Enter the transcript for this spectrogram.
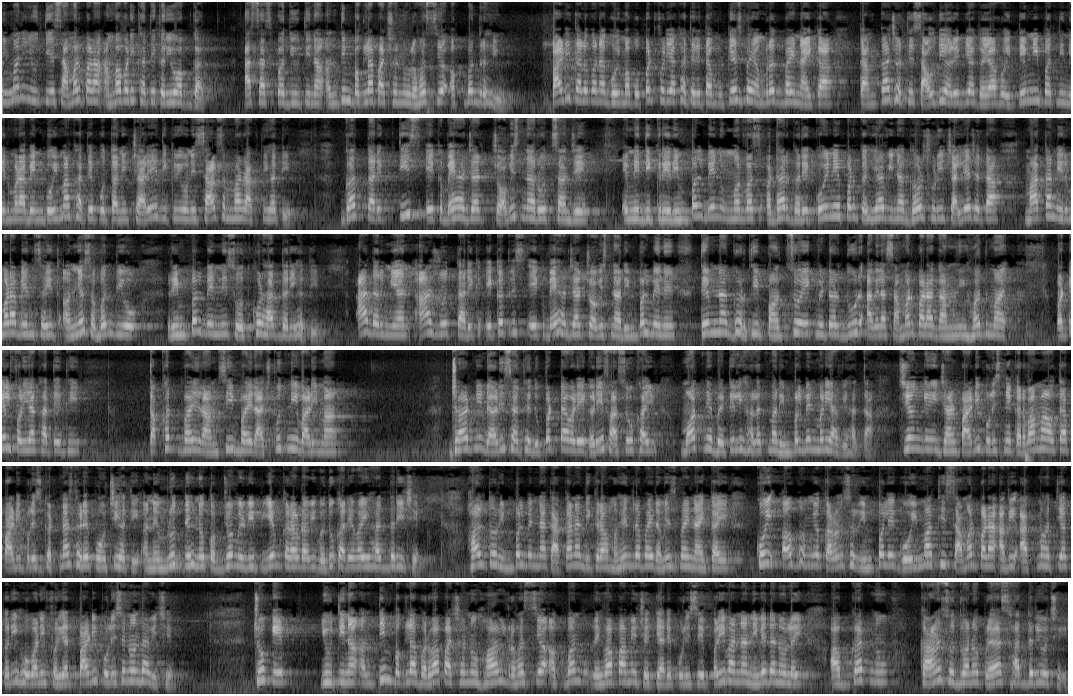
યુવતીએ સામરપાડા આંબાવાડી ખાતે કર્યો આપઘાત આશાસ્પદ યુવતીના અંતિમ પગલાં પાછળનું રહસ્ય અકબંધ રહ્યું. પાડી તાલુકાના ગોઈમાં પોપટફળિયા ખાતે રહેતા મુકેશભાઈ અમરતભાઈ નાયકા કામકાજ અર્થે સાઉદી અરેબિયા ગયા હોય તેમની પત્ની નિર્મળાબેન ગોઈમા ખાતે પોતાની ચારેય દીકરીઓની સાર સંભાળ રાખતી હતી. ગત તારીખ ત્રીસ એક બે હજાર ચોવીસના રોજ સાંજે એમની દીકરી રિમ્પલબેન ઉંમર વર્ષ અઢાર ઘરે કોઈને પણ કહ્યા વિના ઘર છોડી ચાલ્યા જતા માતા નિર્મળાબેન સહિત અન્ય સંબંધીઓ રિમ્પલબેનની શોધખોળ હાથ ધરી હતી. આ દરમિયાન આજ રોજ તારીખ એકત્રીસ એક બે હજાર ચોવીસના રિમ્પલબેને તેમના ઘરથી પાંચસો એક મીટર દૂર આવેલા સામરપાડા ગામની હદમાં પટેલ ફળિયા ખાતેથી તખતભાઈ રામસિંહભાઈ રાજપૂતની વાડીમાં ઝાડની ડાળી સાથે દુપટ્ટા વડે ગળે ફાંસો ખાઈ મોતને ભેટેલી હાલતમાં રિમ્પલબેન મળી આવ્યા હતા. જે અંગેની જાણ પાડી પોલીસને કરવામાં આવતા પાડી પોલીસ ઘટના સ્થળે પહોંચી હતી અને મૃતદેહનો કબજો મેળવી પીએમ કરાવડાવી વધુ કાર્યવાહી હાથ ધરી છે. હાલ તો રિમ્પલબેનના કાકાના દીકરા મહેન્દ્રભાઈ રમેશભાઈ નાયકાએ કોઈ અગમ્ય કારણસર રિમ્પલે ગોઈમાંથી સામરપાડા આવી આત્મહત્યા કરી હોવાની ફરિયાદ પાડી પોલીસે નોંધાવી છે. જો કે યુવતીના અંતિમ પગલાં ભરવા પાછળનું હાલ રહસ્ય અકબંધ રહેવા પામ્યું છે. ત્યારે પોલીસે પરિવારના નિવેદનો લઈ આપઘાતનું કારણ શોધવાનો પ્રયાસ હાથ ધર્યો છે.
